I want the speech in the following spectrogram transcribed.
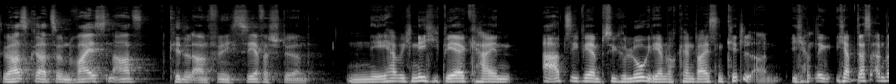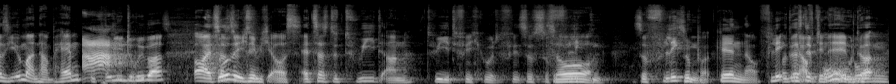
du hast gerade so einen weißen Arztkittel an, finde ich sehr verstörend. Nee, habe ich nicht. Ich bin ja kein Arzt, ich wäre ein Psychologe, die haben noch keinen weißen Kittel an. Ich habe ne, hab das an, was ich immer anhabe. Hemd, ah. Pulli drüber. Oh, so sehe ich nämlich aus. Jetzt hast du Tweet an. Tweet, finde ich gut. So, so, so, Flicken. So Flicken. Super, genau. Flicken Und du hast auf den oh, Ellbogen.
